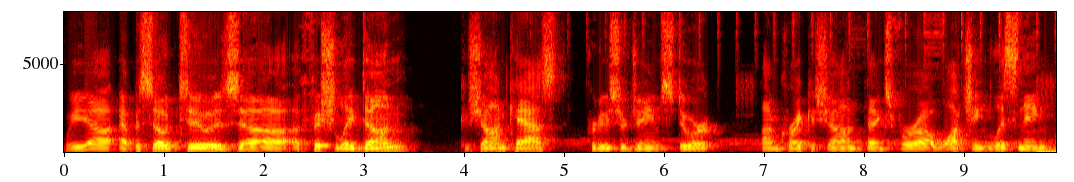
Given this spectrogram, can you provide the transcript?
we uh, episode two is uh, officially done. CoshunCast, producer James Stewart. I'm Craig Kashan. Thanks for uh, watching, listening,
